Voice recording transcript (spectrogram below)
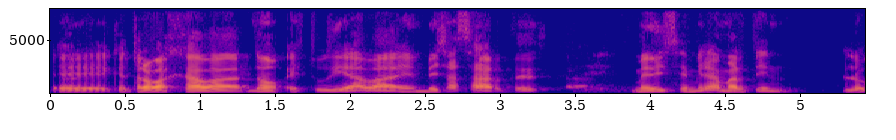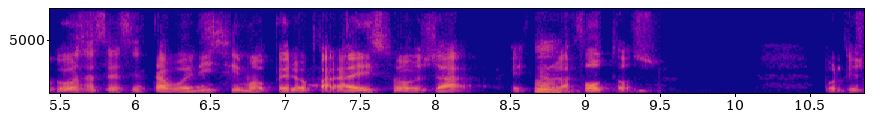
eh, que trabajaba, no, estudiaba en Bellas Artes, me dice, mira Martín, lo que vos haces está buenísimo, pero para eso ya están mm. las fotos. Porque yo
